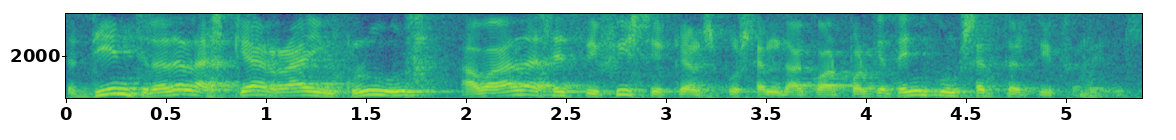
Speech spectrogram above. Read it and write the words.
dintre de l'esquerra inclús, a vegades és difícil que ens posem d'acord, perquè tenim conceptes diferents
